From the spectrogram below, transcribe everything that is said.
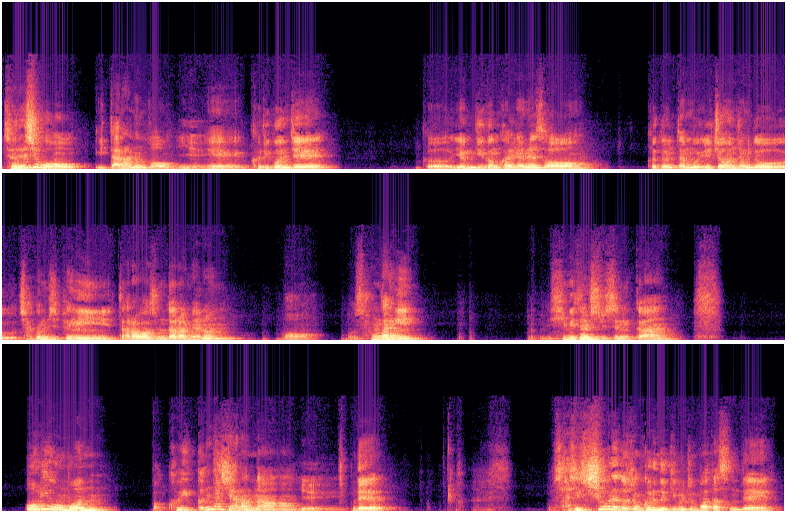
전해주고 있다라는 거. 예. 그리고 이제 그 연기금 관련해서 그래도 일단 뭐 1조 원 정도 자금 집행이 따라와 준다라면은 뭐, 뭐 상당히 힘이 될 수 있으니까 어려움은 막 거의 끝나지 않았나. 예. 근데 사실 10월에도 좀 그런 느낌을 좀 받았는데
